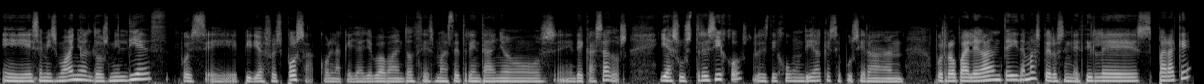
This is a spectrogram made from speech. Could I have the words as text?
Eh, ese mismo año, el 2010, pues eh, pidió a su esposa, con la que ya llevaba entonces más de 30 años eh, de casados, y a sus tres hijos les dijo un día que se pusieran pues ropa elegante y demás, pero sin decirles para qué,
